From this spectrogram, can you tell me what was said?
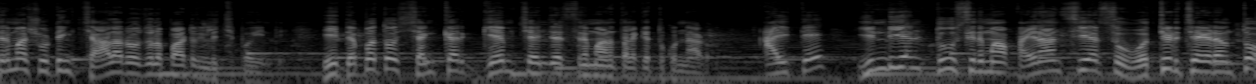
సినిమా షూటింగ్ చాలా రోజుల పాటు నిలిచిపోయింది. ఈ దెబ్బతో శంకర్ గేమ్ చేంజర్ సినిమాను తలకెత్తుకున్నాడు. అయితే ఇండియన్ టూ సినిమా ఫైనాన్సియర్స్ ఒత్తిడి చేయడంతో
